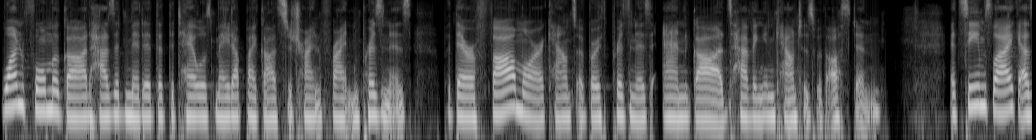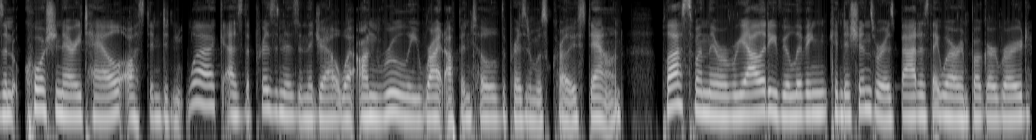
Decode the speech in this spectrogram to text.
One former guard has admitted that the tale was made up by guards to try and frighten prisoners, but there are far more accounts of both prisoners and guards having encounters with Austin. It seems like, as a cautionary tale, Austin didn't work as the prisoners in the jail were unruly right up until the prison was closed down. Plus, when the reality of your living conditions were as bad as they were in Boggo Road,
